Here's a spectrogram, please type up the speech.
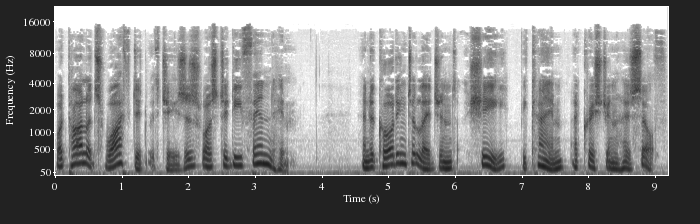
What Pilate's wife did with Jesus was to defend him. And according to legend, she became a Christian herself.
